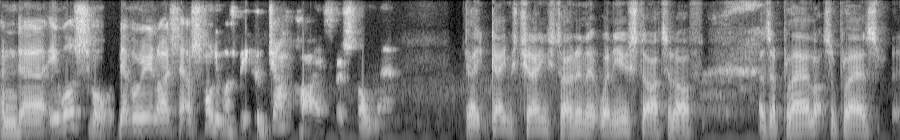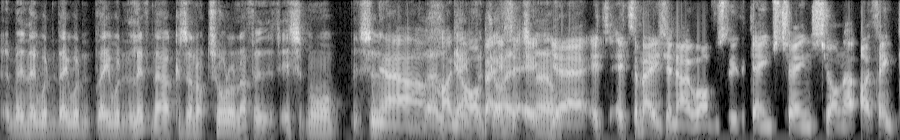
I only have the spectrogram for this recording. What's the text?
And uh, he was small. Never realised how small he was, but he could jump high for a small man. Games changed, Tony. When you started off as a player, lots of players. I mean, they wouldn't, they wouldn't, they wouldn't live now because they're not tall enough. it's more. It's a, no, I know. But it's, it, yeah, it's it's amazing now. Obviously, the game's changed, John. I, I think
